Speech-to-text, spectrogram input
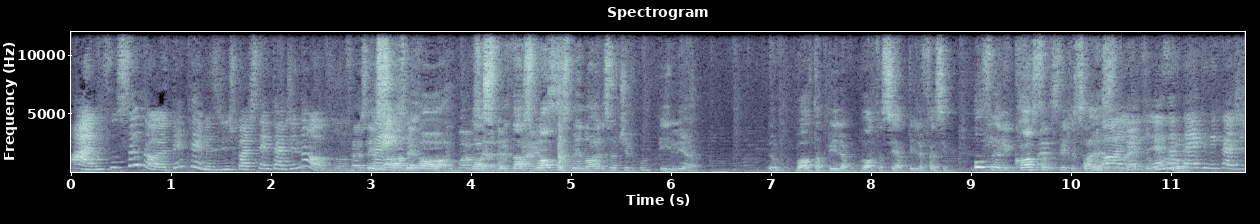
Ah, não funcionou. Eu tentei, mas a gente pode tentar de novo. Mas Você Tem. sabe, ó, Igual das, das flautas menores eu tiro com pilha. Eu boto a pilha, boto assim, a pilha faz assim, puf, ele encosta, a pilha sai assim. Olha, é duro. essa técnica de,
